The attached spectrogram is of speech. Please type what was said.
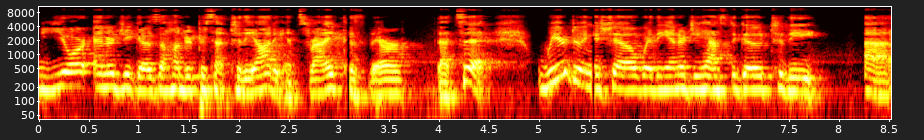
your energy goes 100% to the audience, right? Because they're, that's it. We're doing a show where the energy has to go to the, uh,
